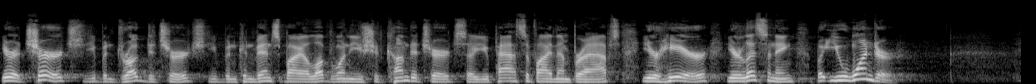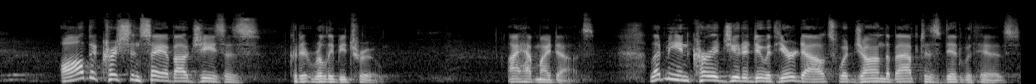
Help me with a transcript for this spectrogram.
You're at church, you've been drugged to church, you've been convinced by a loved one you should come to church, so you pacify them perhaps. You're here, you're listening, but you wonder all that Christians say about Jesus, could it really be true? I have my doubts. Let me encourage you to do with your doubts what John the Baptist did with his.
